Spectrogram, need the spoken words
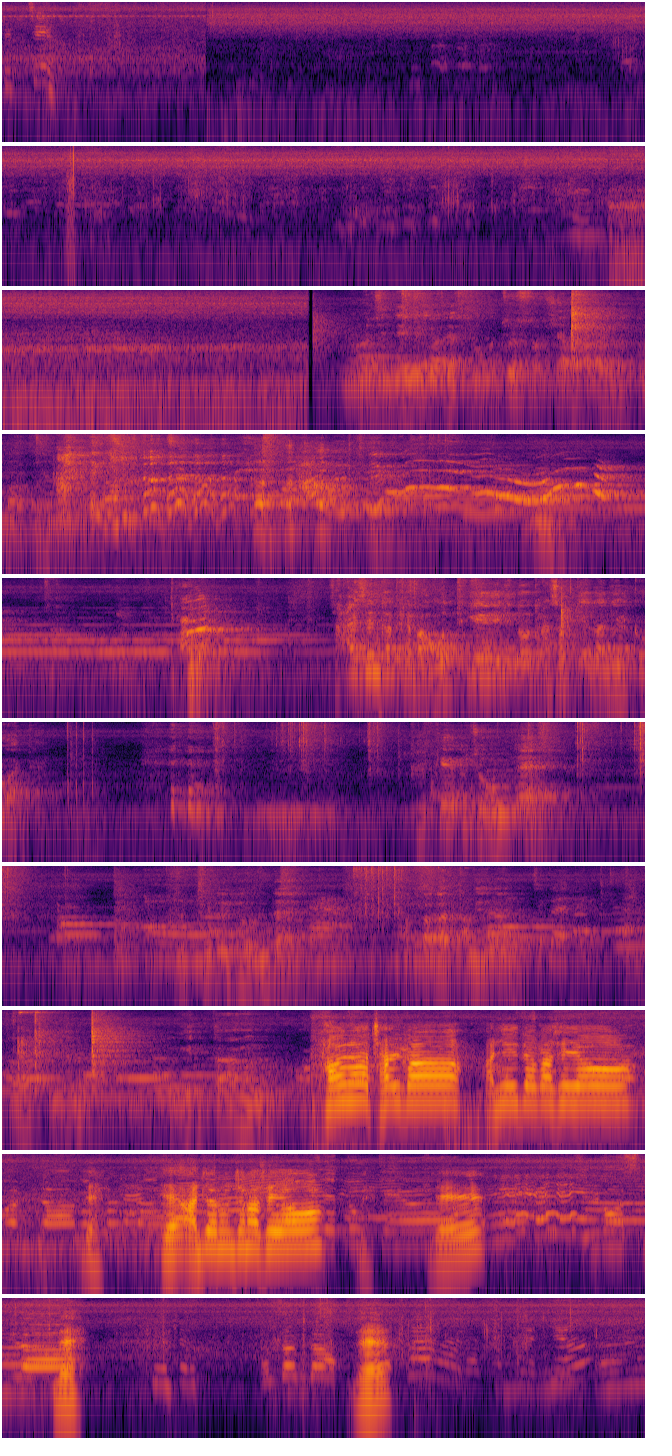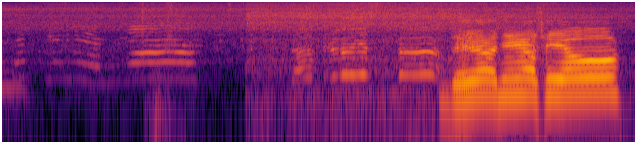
그치? 그렇지 네 개가 됐으면 어쩔 수 없이 아빠가 이것도 막아야 돼. 응. 자, 잘 생각해봐. 어떻게 해야지 너 다섯 개가 될 것 같아. 음, 그렇게 해도 좋은데 그렇게 해도 좋은데 아빠 같으면은. 아빠 같으면은 여기 딱 놓고. 하은아 잘 가. 안녕히 들어가세요. 감사합니다. 네. 예, 안전 운전하세요. 또 올게요. 네. 네. 감사합니다. 네. 네, 안녕히 가세요.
